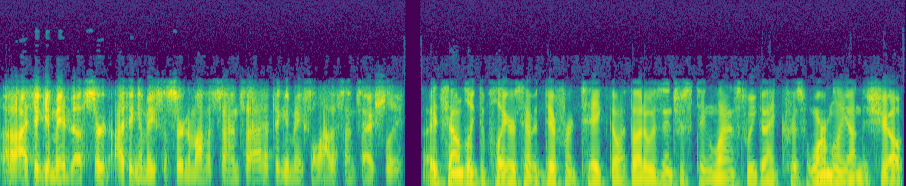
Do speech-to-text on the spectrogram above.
uh, I think it made a certain. I think it makes a certain amount of sense. I think it makes a lot of sense actually. It sounds like the players have a different take, though. I thought it was interesting. Last week I had Chris Wormley on the show,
